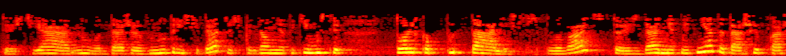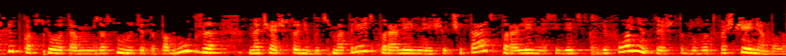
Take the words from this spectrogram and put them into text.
То есть я, ну вот даже внутри себя, то есть когда у меня такие мысли только пытались всплывать, то есть, да, нет-нет-нет, это ошибка, ошибка, все, там, засунуть это поглубже, начать что-нибудь смотреть, параллельно еще читать, параллельно сидеть в телефоне, то есть, чтобы вот вообще не было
